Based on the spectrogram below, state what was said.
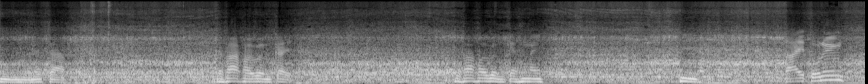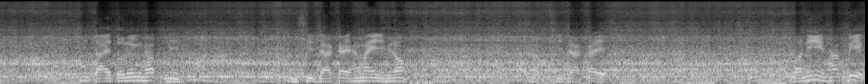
นี่บรรยากาศเดี๋ยวพาเขาเบิ่งไก่เดี๋ยวพาเขาเบิ่งไก่ข้างในนี่ตายตัวหนึง นี่ตายตัวนึงครับนี่ฉีดยาใกล้ข้างในนี่พี่น้องครับฉีดยาใกล้ตอนนี้พักเบรก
